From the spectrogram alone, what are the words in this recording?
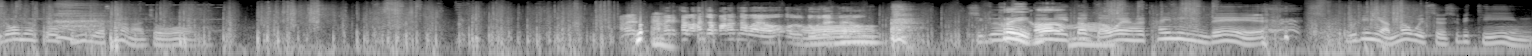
이러면 또 분위기가 살아나죠. 아메- 아메리카노 한 잔 빨았나 봐요. 어, 너무 잘 아, 써요. 지금 프레이가- 오딘이 딱 나와야 할 타이밍인데 오딘이 안 나오고 있어요 수비팀.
